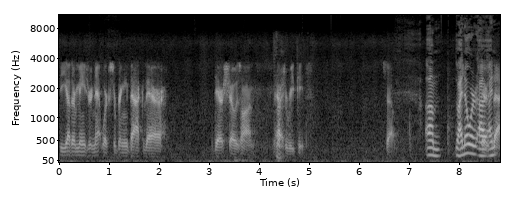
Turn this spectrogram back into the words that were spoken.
the other major networks are bringing back their their shows on after repeats. So Um, I know we're. I, I,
